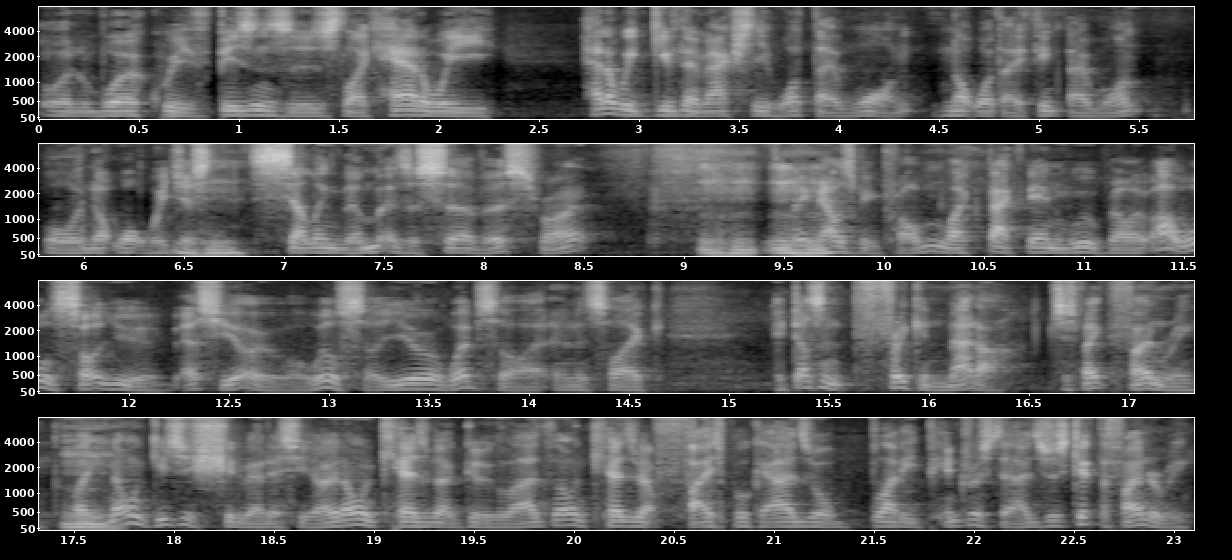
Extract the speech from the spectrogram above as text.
and work with businesses, like how do we how do we give them actually what they want, not what they think they want, or not what we're just mm-hmm. selling them as a service, right? Mm-hmm, I think that was a big problem. Like back then, we were like, oh, we'll sell you SEO or we'll sell you a website, and it's like it doesn't freaking matter just make the phone ring. Like mm. no one gives a shit about SEO. No one cares about Google ads. No one cares about Facebook ads or bloody Pinterest ads. Just get the phone to ring.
